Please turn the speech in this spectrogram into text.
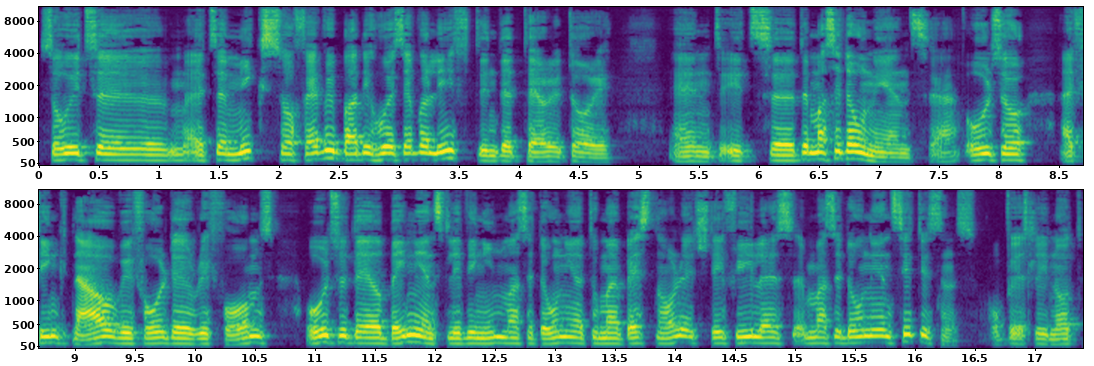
So it's a it's a mix of everybody who has ever lived in that territory, and it's uh, the Macedonians. Uh, also, I think now with all the reforms, also the Albanians living in Macedonia, to my best knowledge, they feel as Macedonian citizens. Obviously, not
